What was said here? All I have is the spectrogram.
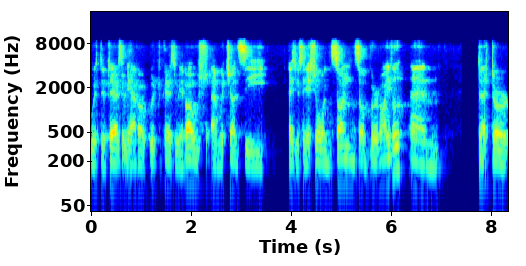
with the players that we have out, with the players that we have out, and with Chelsea, as you say, showing signs of revival. Um, that they're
